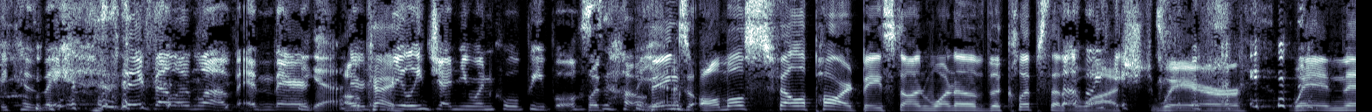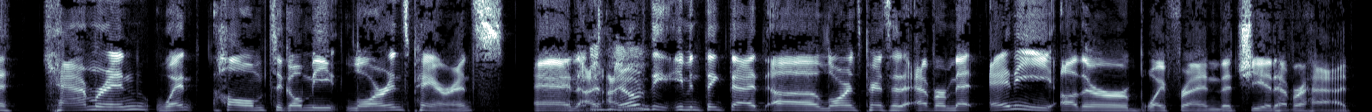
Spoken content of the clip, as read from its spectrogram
because they they fell in love and they're Yeah. they're Okay. really genuine cool people But so things almost fell apart based on one of the clips that I watched where when Cameron went home to go meet Lauren's parents. And I, I don't thi- even think that uh, Lauren's parents had ever met any other boyfriend that she had ever had.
